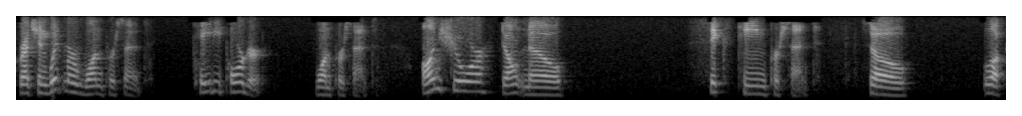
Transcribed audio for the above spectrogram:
Gretchen Whitmer, 1%. Katie Porter, 1%. Unsure, don't know, 16%. So, look,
